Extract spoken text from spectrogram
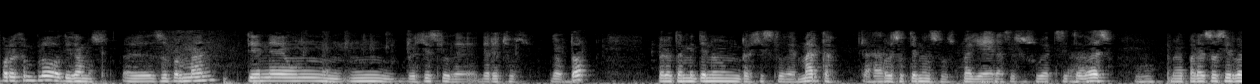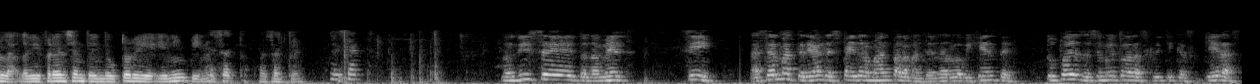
por ejemplo, digamos, eh, Superman tiene un, un registro de derechos de autor, pero también tiene un registro de marca. Por eso tienen sus playeras y sus juguetes y Ajá. todo eso. Eh, Para eso sirve la, la diferencia entre indautor y, y el INPI, ¿no? Exacto, exacto. Exacto. Nos dice Tonamet, sí, hacer material de Spider-Man para mantenerlo vigente. Tú puedes decirme todas las críticas que quieras.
